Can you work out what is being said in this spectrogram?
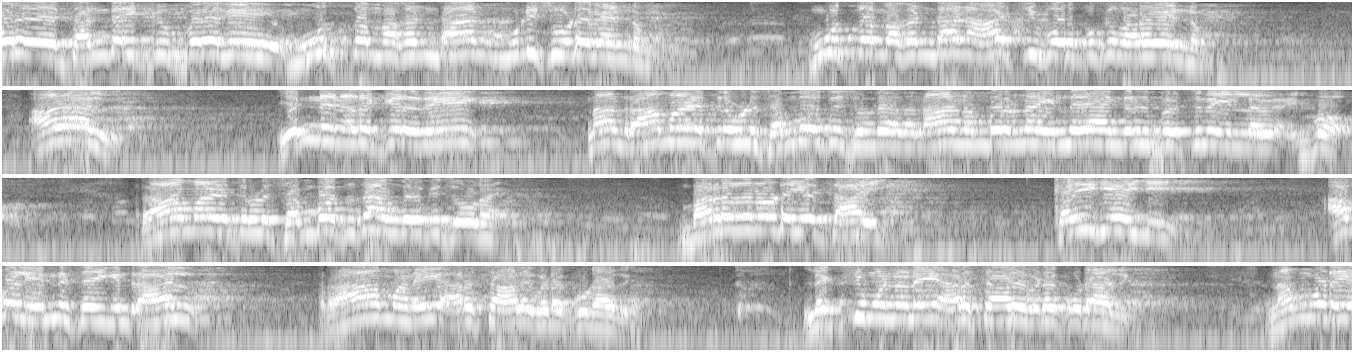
ஒரு தந்தைக்கு பிறகு மூத்த மகன் தான் முடிசூட வேண்டும். மூத்த மகன் தான் ஆட்சி பொறுப்புக்கு வர வேண்டும். ஆனால் என்ன நடக்கிறது? நான் ராமாயணத்தில் உள்ள சம்பவத்தை சொல்றேன். அதை நான் நம்புறேன்னா இல்லையாங்கிறது பிரச்சனை இல்லை. இப்போ ராமாயணத்தில் உள்ள சம்பவத்தை தான் உங்களுக்கு சொல்றேன். பரதனுடைய தாய் கைகேயி அவள் என்ன செய்கின்றாள்? ராமனை அரசாலை விடக்கூடாது. லட்சுமணனை அரசாலை விடக்கூடாது. நம்முடைய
